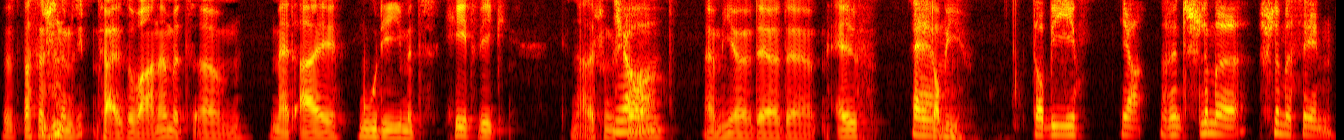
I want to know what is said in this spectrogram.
Was ja schon im siebten Teil so war, ne? Mit ähm, Mad Eye, Moody, mit Hedwig. Die sind alle schon Ja. gestorben. Ähm, hier der, der Elf, ähm, Dobby. Dobby. Ja, das sind schlimme, schlimme Szenen.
